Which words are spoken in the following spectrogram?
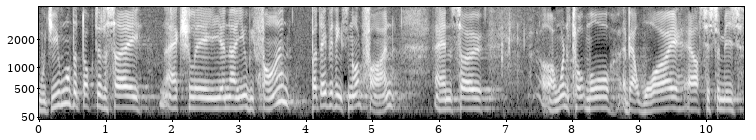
would you want the doctor to say, actually, you know, you'll be fine, but everything's not fine? And so I want to talk more about why our system is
